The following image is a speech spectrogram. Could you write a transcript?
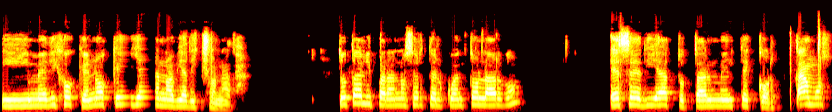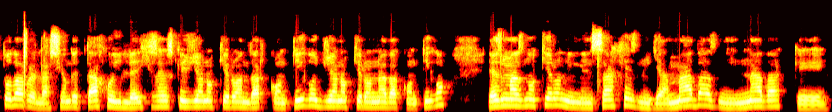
y me dijo que no, que ella no había dicho nada. Total, y para no hacerte el cuento largo, ese día totalmente cortamos toda relación de tajo y le dije, sabes que yo ya no quiero andar contigo, yo ya no quiero nada contigo. Es más, no quiero ni mensajes, ni llamadas, ni nada que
